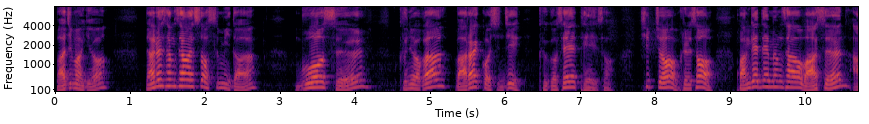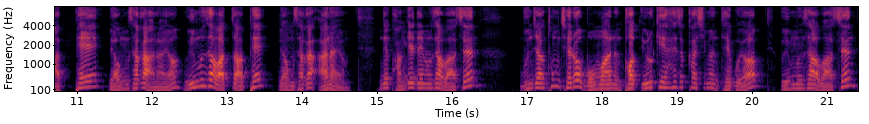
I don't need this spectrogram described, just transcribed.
마지막이요. 나는 상상할 수 없습니다. 무엇을 그녀가 말할 것인지 그것에 대해서. 쉽죠? 그래서 관계대명사 what은 앞에 명사가 안 와요. 의문사 what도 앞에 명사가 안 와요. 근데 관계대명사 what은 문장 통째로 뭐뭐 하는 것 이렇게 해석하시면 되고요. 의문사 what은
